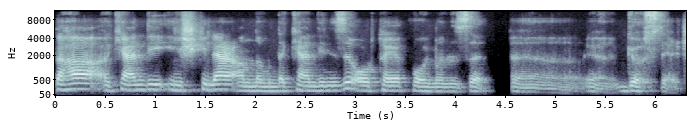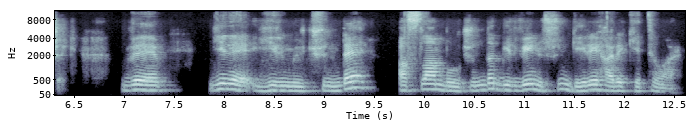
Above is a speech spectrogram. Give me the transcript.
daha kendi ilişkiler anlamında kendinizi ortaya koymanızı e, e, gösterecek. Ve yine 23'ünde Aslan burcunda bir Venüs'ün geri hareketi var.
